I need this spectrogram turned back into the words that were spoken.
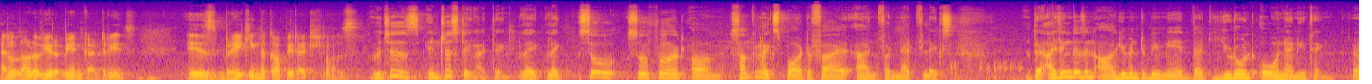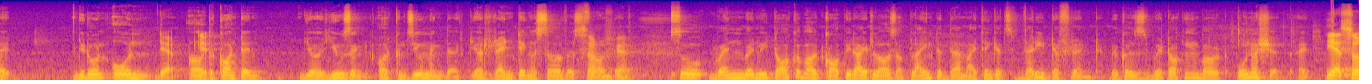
and a lot of european countries is breaking the copyright clause which is interesting i think. Like like so so for um, something like spotify and for netflix the, i think there's an argument to be made that you don't own anything right you don't own Yeah. uh, Yeah. the content you're using or consuming there you're renting a service from them yeah. so when when we talk about copyright laws applying to them i think it's very different because we're talking about ownership right Yeah, so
